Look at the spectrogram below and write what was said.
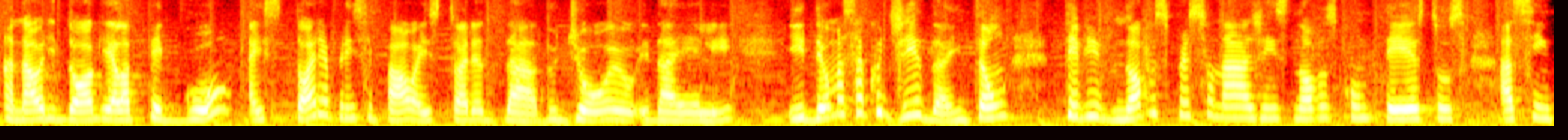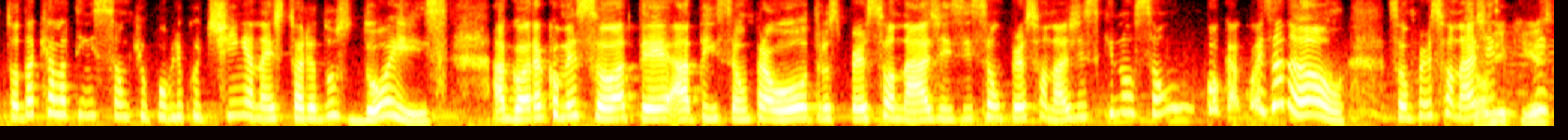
a Naughty Dog, ela pegou a história principal, a história da, do Joel e da Ellie, e deu uma sacudida. Então, teve novos personagens, novos contextos, assim, toda aquela atenção que o público tinha na história dos dois, agora começou a ter atenção para outros personagens, e são personagens que não são pouca coisa, não. São personagens. São que,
